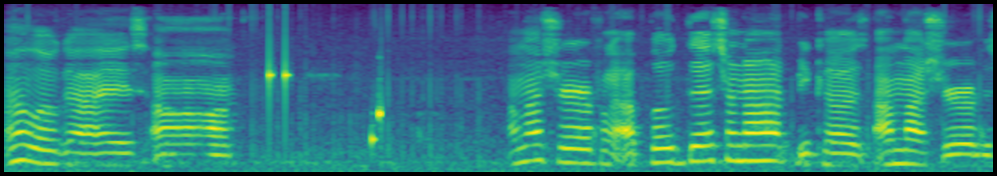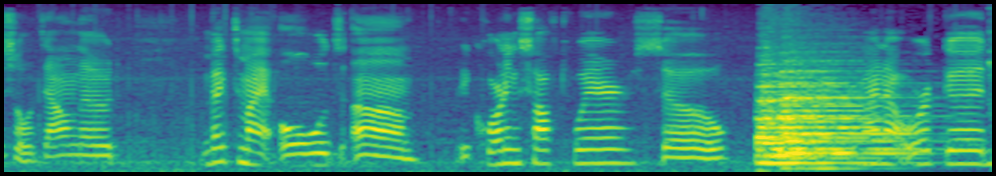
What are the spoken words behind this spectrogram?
Hello guys, um, I'm not sure if I'm gonna upload this or not because I'm not sure if this will download. I'm back to my old, um, recording software, so might not work good.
